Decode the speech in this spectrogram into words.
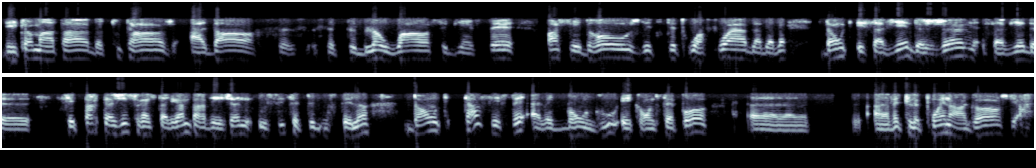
Des commentaires de tout âge adorent cette pub-là. Wow, c'est bien fait. Ah, c'est drôle, je l'ai écouté trois fois, blablabla. Donc, et ça vient de jeunes, ça vient de... C'est partagé sur Instagram par des jeunes aussi, cette publicité-là. Donc, quand c'est fait avec bon goût et qu'on ne fait pas euh, avec le point dans la gorge, ah,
